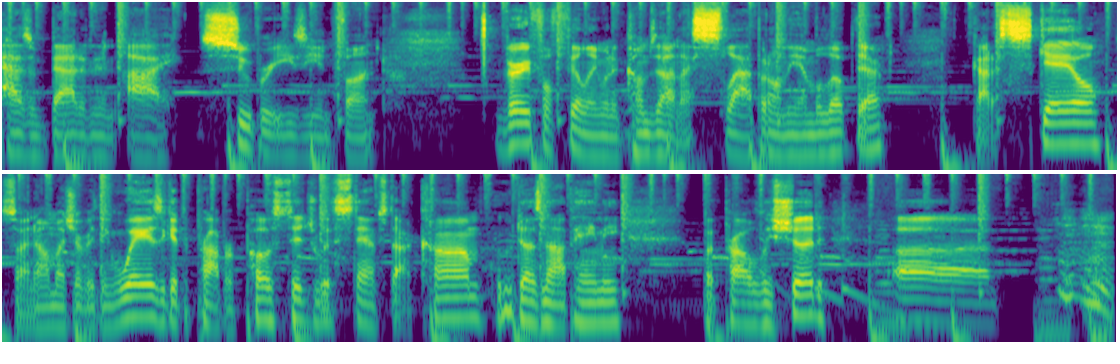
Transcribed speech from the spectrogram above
hasn't batted an eye. Super easy and fun. Very fulfilling when it comes out and I slap it on the envelope there. Got a scale, so I know how much everything weighs. I get the proper postage with stamps.com, who does not pay me, but probably should. Uh,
